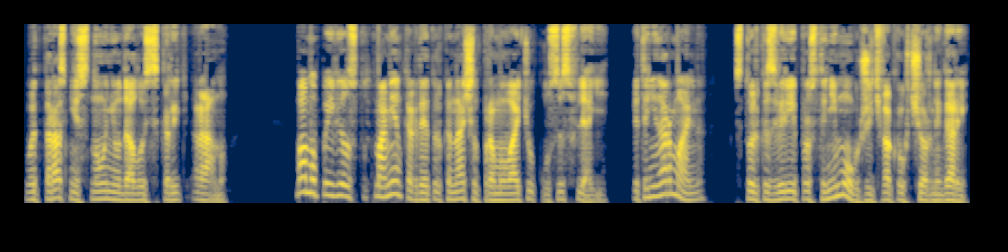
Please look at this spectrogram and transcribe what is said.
в этот раз мне снова не удалось скрыть рану. Мама появилась в тот момент, когда я только начал промывать укус из фляги. Это ненормально. Столько зверей просто не могут жить вокруг Черной горы.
